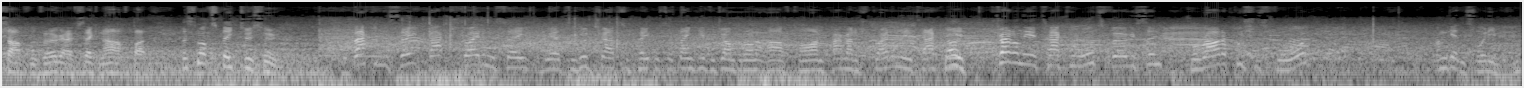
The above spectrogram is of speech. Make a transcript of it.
start from Fergo second half, but let's not speak too soon. Back in the seat, back straight in the seat. We had some good chats with people, so thank you for jumping on at half time. Parramatta straight on the attack here. Straight on the attack towards Ferguson. Marata pushes forward. I'm getting sweaty, man.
